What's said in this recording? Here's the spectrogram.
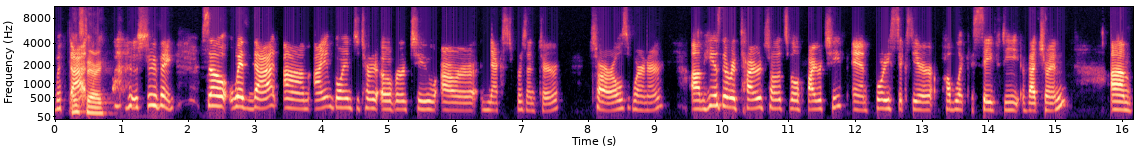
with that, Thanks, Terry. sure thing. So with that, um, I am going to turn it over to our next presenter, Charles Werner. Um, he is the retired Charlottesville fire chief and 46 year public safety veteran. Um,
